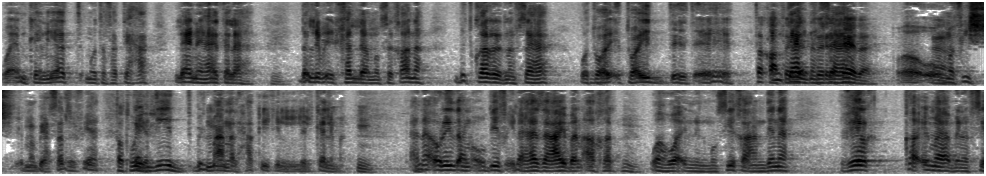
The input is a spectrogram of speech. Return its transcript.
وإمكانيات متفتحة لا نهاية لها. ده اللي بيخلى موسيقانا بتكرر نفسها وتعيد آه، تقع في في نفسها. الركابة وما فيش ما بيحصلش فيها تطوير. تجديد بالمعنى الحقيقي للكلمة. أنا أريد أن أضيف إلى هذا عيبا آخر وهو أن الموسيقى عندنا غير قائمة بنفسها.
